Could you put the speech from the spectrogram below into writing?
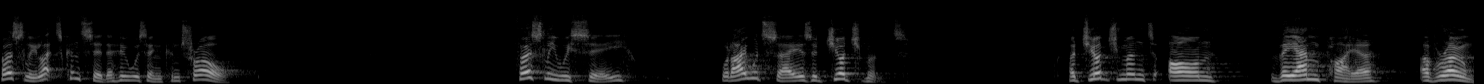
Firstly, let's consider who was in control. Firstly, we see what I would say is a judgment. A judgment on the empire of Rome.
